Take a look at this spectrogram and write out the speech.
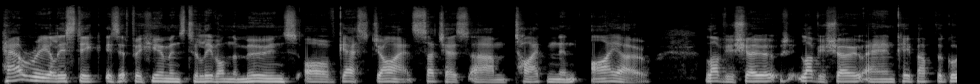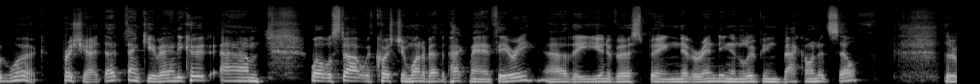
How realistic is it for humans to live on the moons of gas giants such as um, Titan and Io? Love your show, love your show, and keep up the good work. Appreciate that. Thank you, Bandicoot. Um, well, we'll start with question one about the Pac-Man theory: uh, the universe being never-ending and looping back on itself. There,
